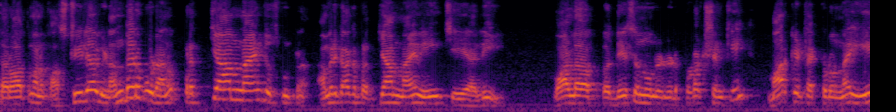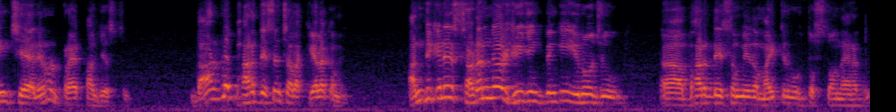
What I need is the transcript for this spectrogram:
తర్వాత మనకు ఆస్ట్రేలియా వీళ్ళందరూ కూడాను ప్రత్యామ్నాయం చూసుకుంటున్నారు. అమెరికాకి ప్రత్యామ్నాయం ఏం చేయాలి? వాళ్ళ దేశంలో ఉన్నటువంటి ప్రొడక్షన్కి మార్కెట్లు ఎక్కడ ఉన్నాయి ఏం చేయాలి? అని ప్రయత్నాలు చేస్తుంది దాంట్లో భారతదేశం చాలా కీలకమే. అందుకనే సడన్గా షీ జింగ్పింగ్ ఈ రోజు భారతదేశం మీద మైత్రి గుర్తొస్తోంది ఆయనకు.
